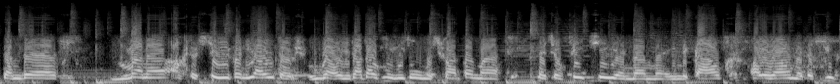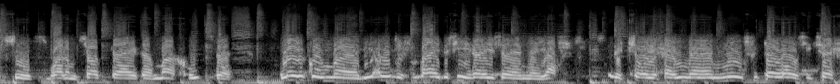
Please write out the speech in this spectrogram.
dan de mannen achter het stuur van die auto's. Hoewel je dat ook niet moet onderschatten, maar met zo'n fietsie en dan in de kou. Alhoewel met het fietsen warm zat krijgen, maar goed. Leuk om eh, die auto's voorbij te zien racen. En eh, ja, ik zal je geen eh, nieuws vertellen als ik zeg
